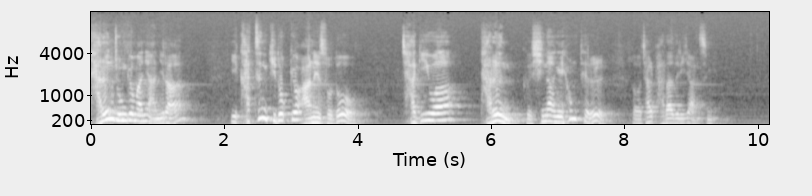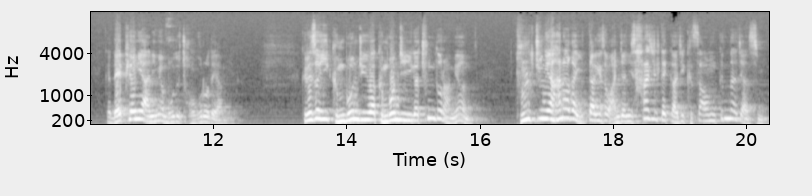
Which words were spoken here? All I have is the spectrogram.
다른 종교만이 아니라 이 같은 기독교 안에서도 자기와 다른 그 신앙의 형태를 어, 잘 받아들이지 않습니다. 그러니까 내 편이 아니면 모두 적으로 대합니다. 그래서 이 근본주의와 근본주의가 충돌하면 둘 중에 하나가 이 땅에서 완전히 사라질 때까지 그 싸움은 끝나지 않습니다.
